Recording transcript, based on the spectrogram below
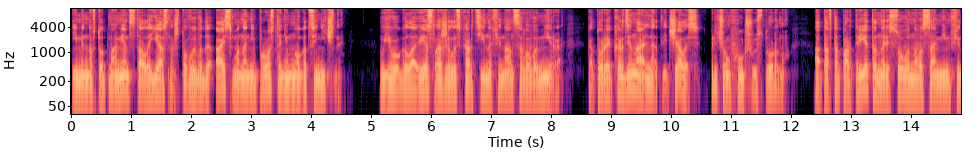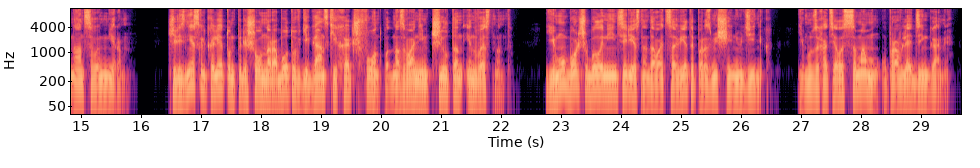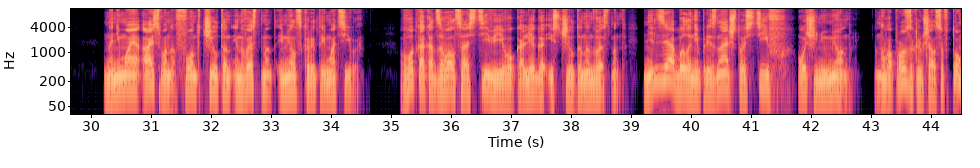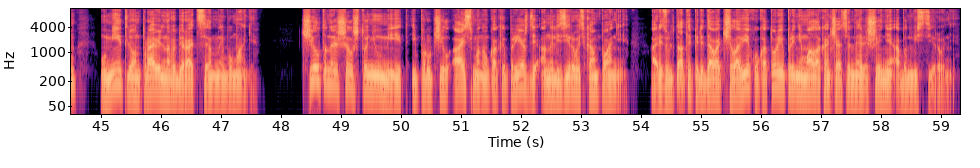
Именно в тот момент стало ясно, что выводы Айсмана не просто немного циничны. В его голове сложилась картина финансового мира, которая кардинально отличалась, причем в худшую сторону, от автопортрета, нарисованного самим финансовым миром. Через несколько лет он перешел на работу в гигантский хедж-фонд под названием Chilton Investment. Ему больше было неинтересно давать советы по размещению денег. Ему захотелось самому управлять деньгами. Нанимая Айсмана, фонд Chilton Investment имел скрытые мотивы. Вот как отзывался о Стиве его коллега из Chilton Investment. Нельзя было не признать, что Стив очень умен, но вопрос заключался в том, умеет ли он правильно выбирать ценные бумаги. Чилтон решил, что не умеет, и поручил Айсману, как и прежде, анализировать компании, а результаты передавать человеку, который принимал окончательное решение об инвестировании.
